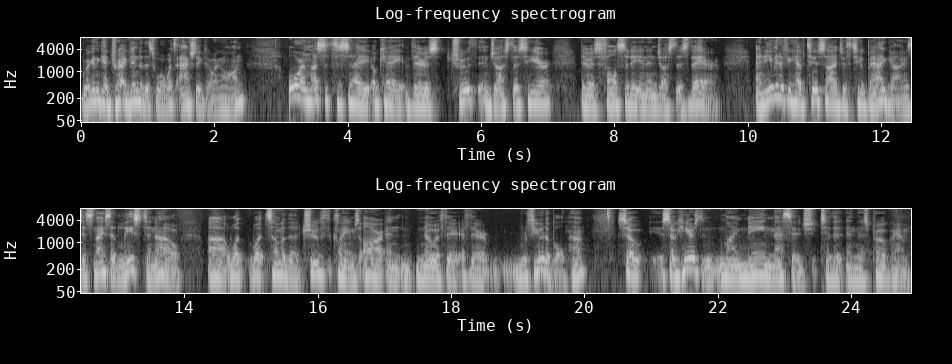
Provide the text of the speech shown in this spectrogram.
we're going to get dragged into this war. What's actually going on? Or unless it's to say, okay, there's truth and justice here, there is falsity and injustice there. And even if you have two sides with two bad guys, it's nice at least to know uh, what what some of the truth claims are and know if they if they're refutable, huh? So so here's my main message to the in this program.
